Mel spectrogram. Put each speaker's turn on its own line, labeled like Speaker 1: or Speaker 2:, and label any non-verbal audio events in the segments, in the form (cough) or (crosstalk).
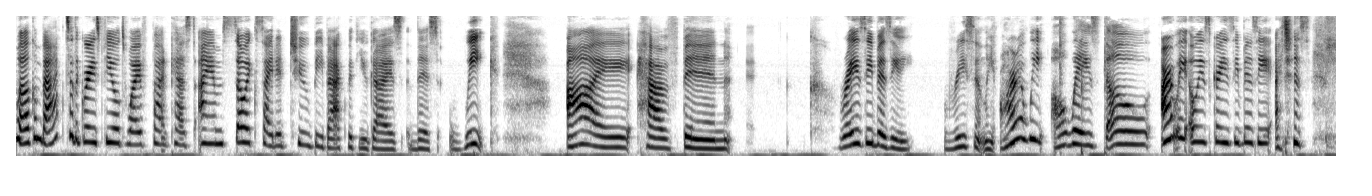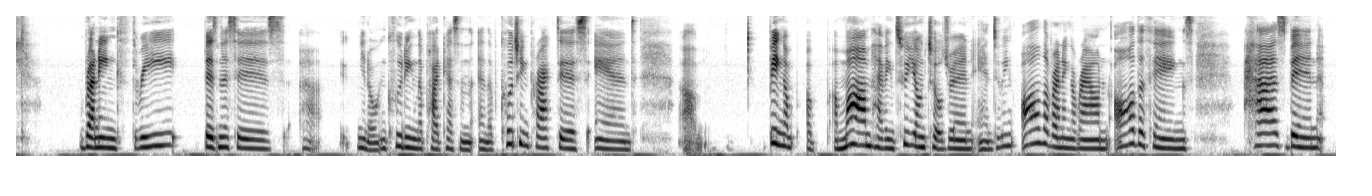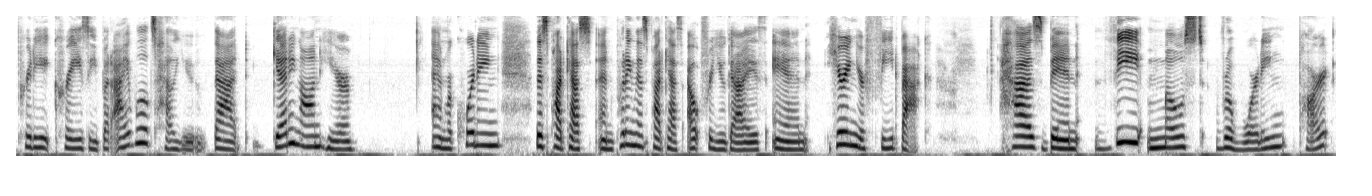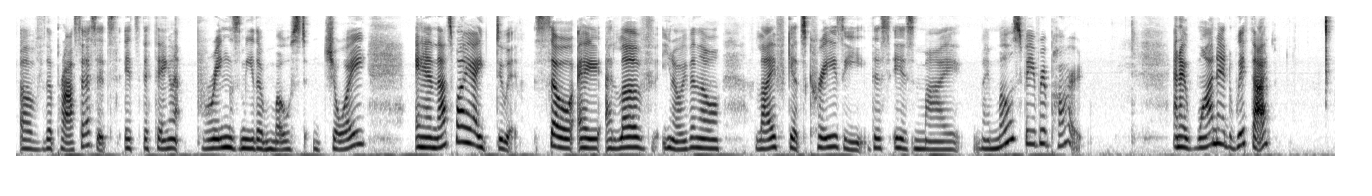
Speaker 1: welcome back to the Grace Fueled Wife podcast. I am so excited to be back with you guys this week. I have been crazy busy recently. Aren't we always, though? Aren't we always crazy busy? (laughs) I just running three businesses, uh, you know, including the podcast and, and the coaching practice and um, being a, a, a mom, having two young children, and doing all the running around, all the things has been pretty crazy. But I will tell you that getting on here and recording this podcast and putting this podcast out for you guys and hearing your feedback has been the most rewarding part of the process. It's it's the thing that brings me the most joy and that's why I do it. So I I love, you know, even though life gets crazy, this is my my most favorite part. And I wanted with that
